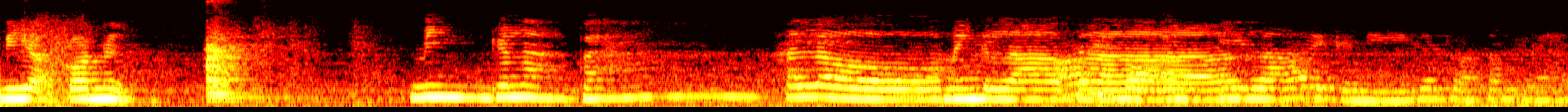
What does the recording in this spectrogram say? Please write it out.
มีอะก้อนหนึ่งมิงกะลาบาฮัลโหลมิงกลาเอาบาบอกอันปีแล้วอีกอันนี้ก็ตัวซ้ำกัน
